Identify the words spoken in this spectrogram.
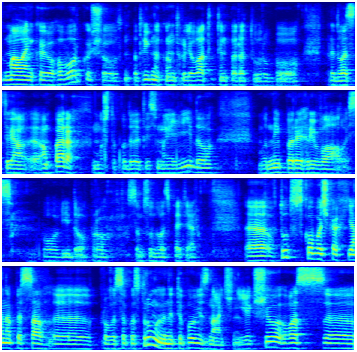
маленькою оговоркою, що потрібно контролювати температуру, бо при 20 амперах, можете подивитись моє відео, вони перегрівались по відео про Samsung 25R. Е, Тут в скобочках я написав е, про високострумові нетипові значення. Якщо у вас е,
